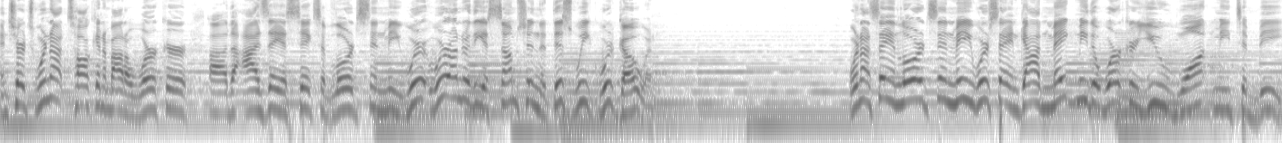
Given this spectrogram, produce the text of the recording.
And, church, we're not talking about a worker, uh, the Isaiah 6 of Lord, send me. We're, we're under the assumption that this week we're going. We're not saying, Lord, send me. We're saying, God, make me the worker you want me to be.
